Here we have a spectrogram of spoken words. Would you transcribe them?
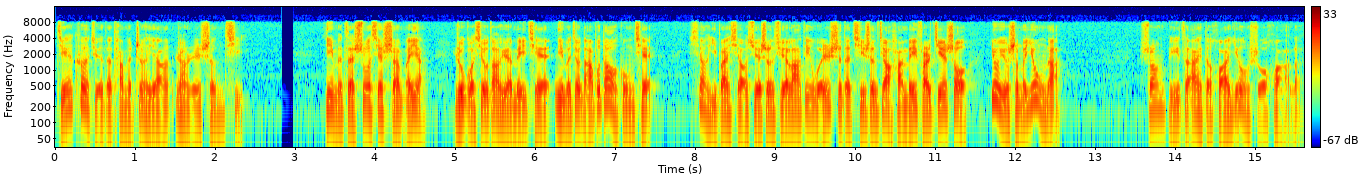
杰克觉得他们这样让人生气。你们在说些什么呀？如果修道院没钱，你们就拿不到工钱。像一般小学生学拉丁文似的齐声叫喊，没法接受，又有什么用呢？双鼻子爱德华又说话了：“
